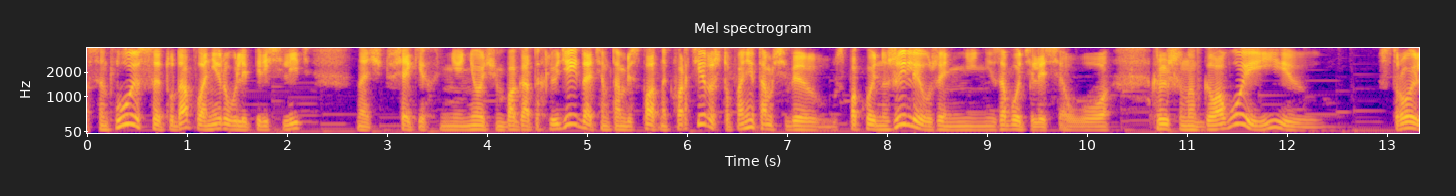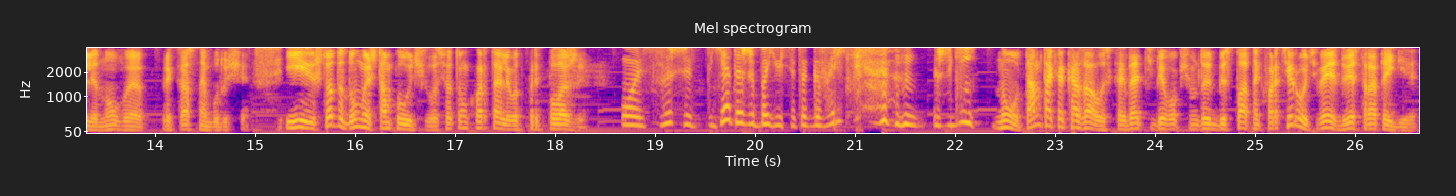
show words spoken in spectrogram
Сент-Луиса. Туда планировали переселить значит, всяких не, не очень богатых людей, дать им там бесплатно квартиры, чтобы они там себе спокойно жили, уже не, не заботились о крыше над головой и строили новое прекрасное будущее. И что ты думаешь, там получилось в этом квартале? Вот предположи. Ой, слушай, я даже боюсь это говорить. Жги. Ну, там так оказалось, когда тебе, в общем, дают бесплатно квартиру, у тебя есть две стратегии.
